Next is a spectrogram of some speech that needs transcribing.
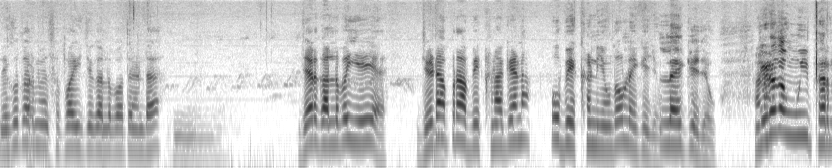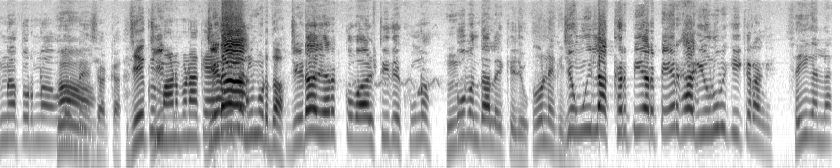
ਦੇਖੋ ਧਰ ਮੈਂ ਸਫ਼ਾਈ 'ਚ ਗੱਲਬਾਤ ਐਂਡ ਹੈ। ਯਾਰ ਗੱਲ ਬਈ ਇਹ ਹੈ ਜਿਹੜਾ ਭਰਾ ਵੇਖਣਾ ਗਿਆ ਨਾ ਉਹ ਵੇਖਣ ਨਹੀਂ ਆਉਂਦਾ ਉਹ ਲੈ ਕੇ ਜਾਓ ਲੈ ਕੇ ਜਾਓ ਜਿਹੜਾ ਤਾਂ ਉਹੀ ਫਿਰਨਾ ਤੁਰਨਾ ਉਹਦਾ। ਬੇਸ਼ੱਕ ਆ। ਜੇ ਕੋਈ ਮਨ ਬਣਾ ਕੇ ਆਇਆ, ਤਾਂ ਨਹੀਂ ਮੁੜਦਾ। ਜਿਹੜਾ ਯਾਰ ਕੁਆਲਿਟੀ ਦੇਖੂ ਨਾ ਉਹ ਬੰਦਾ ਲੈ ਕੇ ਜਾਓ ਜੇ ਉਹੀ ਲੱਖ ਰੁਪਿਆ ਰਿਪੇਅਰ ਖਾ ਗਈ ਉਹਨੂੰ ਵੀ ਕੀ ਕਰਾਂਗੇ? ਸਹੀ ਗੱਲ ਹੈ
